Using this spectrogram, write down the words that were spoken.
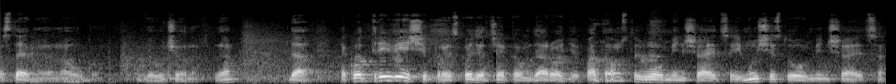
оставим ее науку для ученых, да? Да. Так вот, три вещи происходят с человеком в дороге. Потомство его уменьшается, имущество уменьшается.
